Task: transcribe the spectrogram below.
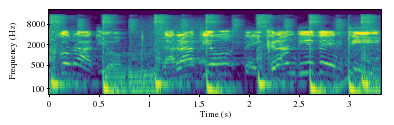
Gorgo Radio, la radio dei grandi eventi.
